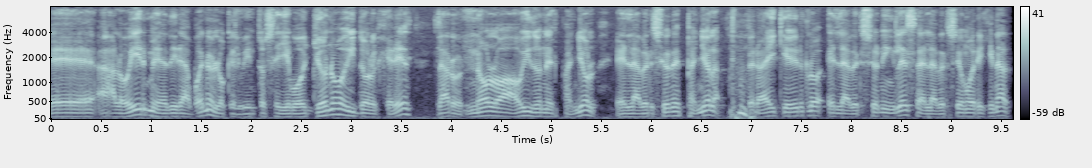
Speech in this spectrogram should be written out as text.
eh, al oírme dirán, bueno, lo que el viento se llevó, yo no he oído el Jerez, claro, no lo ha oído en español, en la versión española, pero hay que oírlo en la versión inglesa, en la versión original,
